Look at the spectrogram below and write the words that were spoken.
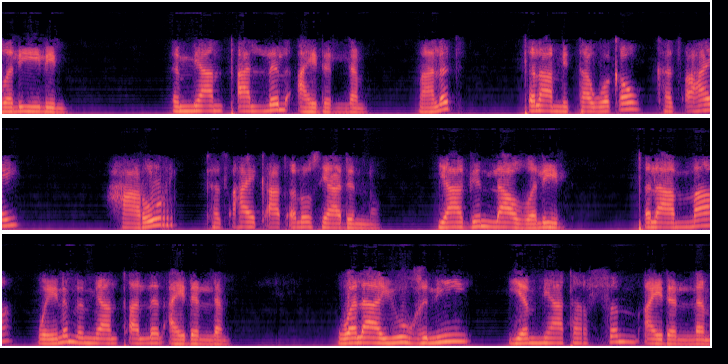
ዘሊልን የሚያንጣልል አይደለም። ማለት ጥላ የሚታወቀው ከፀሐይ ሐሩር ከፀሐይ ቃጠሎ ሲያድን ነው። ያ ግን ላ ዘሊል ጥላማ ወይንም የሚያንጣልል አይደለም። ወላ ዩግኒ የሚያተርፍም አይደለም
